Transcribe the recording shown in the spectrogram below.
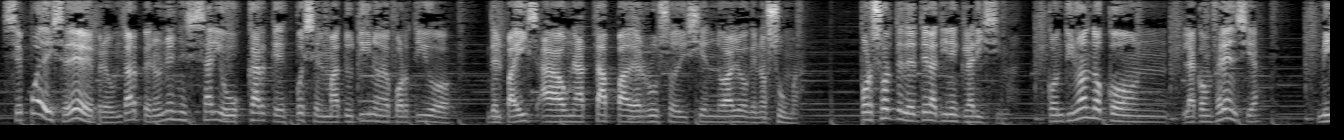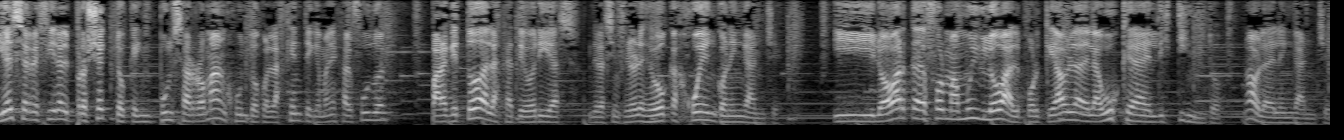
se puede y se debe preguntar, pero no es necesario buscar que después el matutino deportivo del país haga una tapa de Russo diciendo algo que no suma. Por suerte el de Tela tiene clarísima. Continuando con la conferencia, Miguel se refiere al proyecto que impulsa Román junto con la gente que maneja el fútbol para que todas las categorías de las inferiores de Boca jueguen con enganche. Y lo abarca de forma muy global porque habla de la búsqueda del distinto, no habla del enganche.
